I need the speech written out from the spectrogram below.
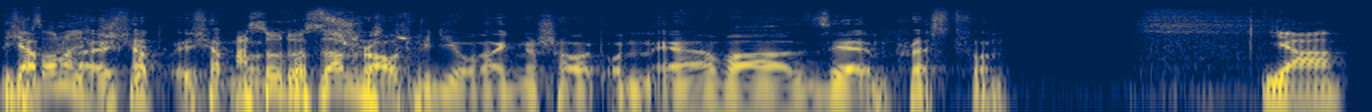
Ich, hab's auch noch nicht Ich gespielt. habe ich hab Ach nur so, ein Shroud-Video reingeschaut und er war sehr impressed von. Ja.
